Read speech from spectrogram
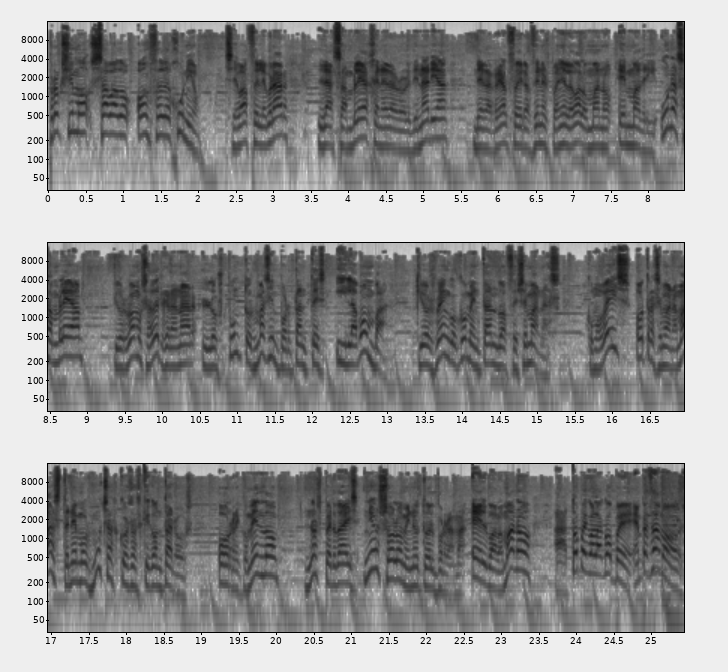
Próximo sábado 11 de junio se va a celebrar la Asamblea General Ordinaria de la Real Federación Española de Balonmano en Madrid. Una asamblea que os vamos a desgranar los puntos más importantes y la bomba que os vengo comentando hace semanas. Como veis, otra semana más tenemos muchas cosas que contaros. Os recomiendo no os perdáis ni un solo minuto del programa. El balomano a tope con la cope. ¡Empezamos!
